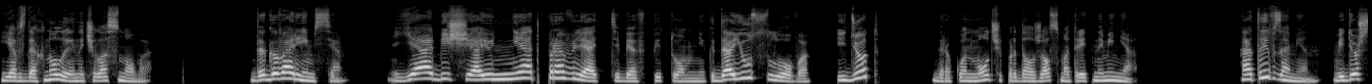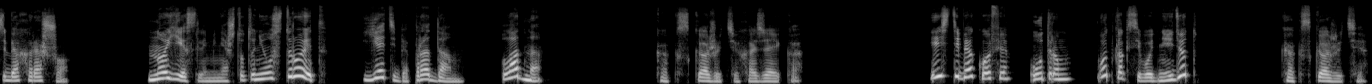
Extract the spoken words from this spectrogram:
Я вздохнула и начала снова. Договоримся. Я обещаю не отправлять тебя в питомник. Даю слово. Идет? Дракон молча продолжал смотреть на меня. «А ты взамен ведешь себя хорошо. Но если меня что-то не устроит, я тебя продам. Ладно?» «Как скажете, хозяйка». «Из тебя кофе. Утром. Вот как сегодня идет. «Как скажете».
